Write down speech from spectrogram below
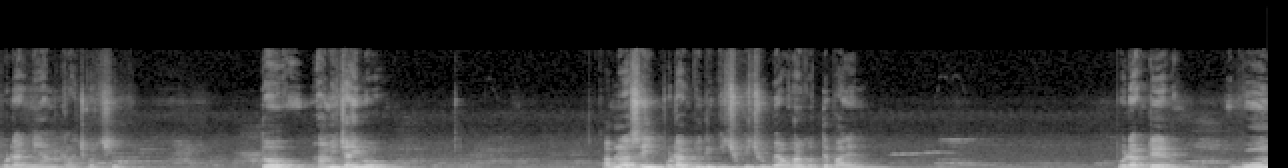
প্রোডাক্ট নিয়ে আমি কাজ করছি। তো আমি চাইব, আপনারা সেই প্রোডাক্ট যদি কিছু কিছু ব্যবহার করতে পারেন প্রোডাক্টের গুণ,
